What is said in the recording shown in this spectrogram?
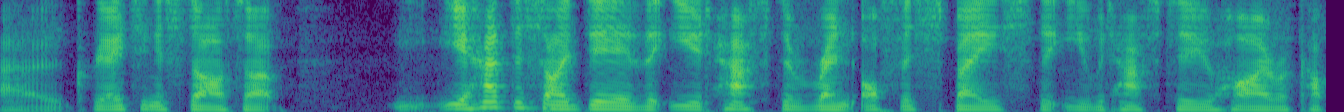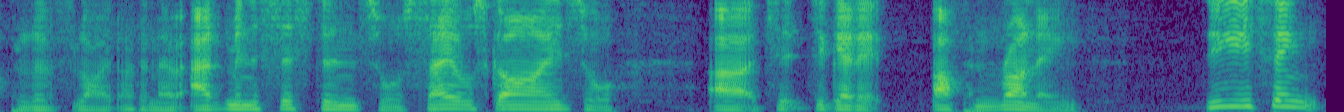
uh, creating a startup you had this idea that you'd have to rent office space that you would have to hire a couple of like i don't know admin assistants or sales guys or uh, to, to get it up and running do you think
